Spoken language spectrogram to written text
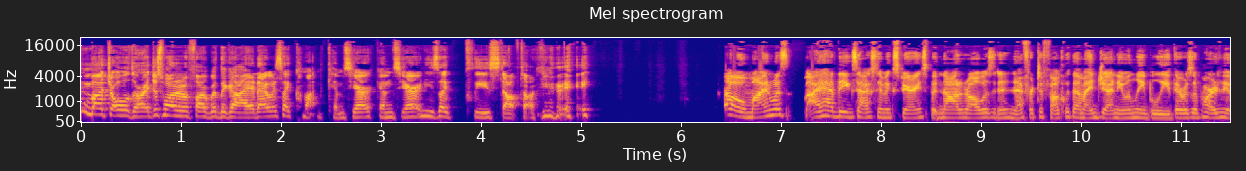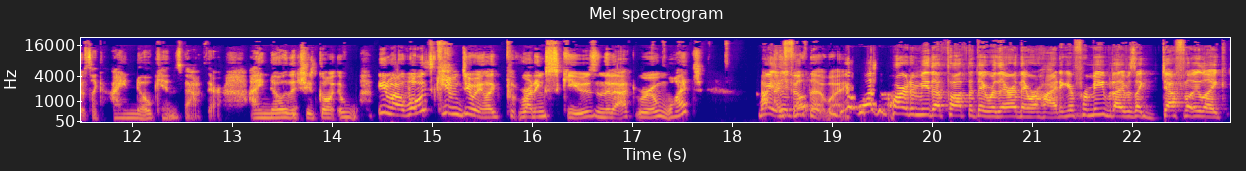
like much older. I just wanted to fuck with the guy, and I was like, "Come on, Kim's here, Kim's here," and he's like, "Please stop talking to me." Oh, mine was, I had the exact same experience, but not at all was it an effort to fuck with them. I genuinely believe there was a part of me that was like, I know Kim's back there. I know that she's going. Meanwhile, what was Kim doing? Like running SKUs in the back room? What? Right. I like, felt that way. There was a part of me that thought that they were there and they were hiding it from me, but I was like definitely like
